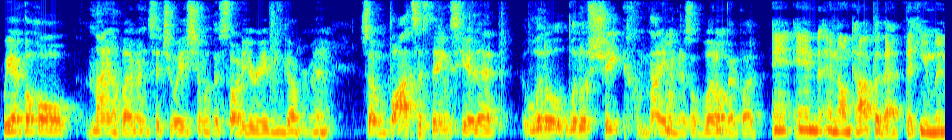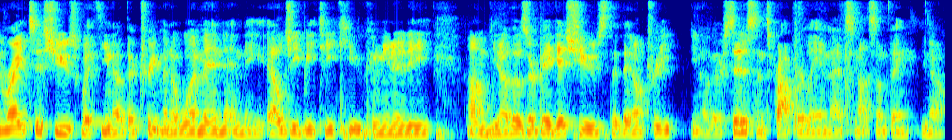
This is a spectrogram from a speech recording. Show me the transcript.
We have the whole 9/11 situation with the Saudi Arabian government. So lots of things here that little little shake, not even just a little bit, but and, and and on top of that, the human rights issues with you know their treatment of women and the LGBTQ community, um, you know those are big issues that they don't treat you know their citizens properly, and that's not something you know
